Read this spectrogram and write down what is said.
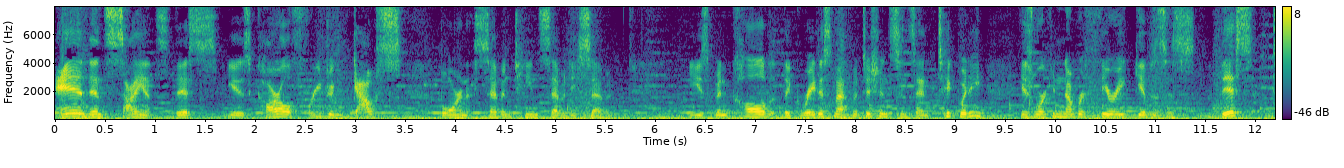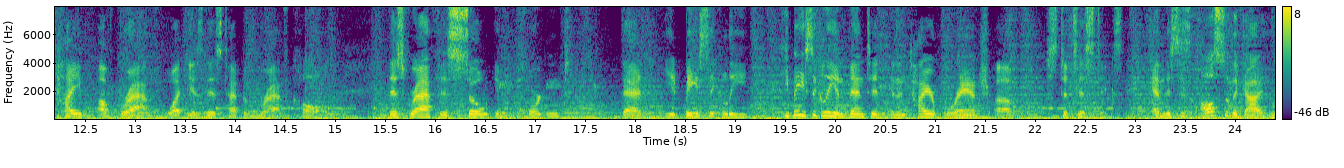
And in science, this is Carl Friedrich Gauss, born 1777. He's been called the greatest mathematician since antiquity. His work in number theory gives us this type of graph. What is this type of graph called? This graph is so important that it basically he basically invented an entire branch of statistics. And this is also the guy who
